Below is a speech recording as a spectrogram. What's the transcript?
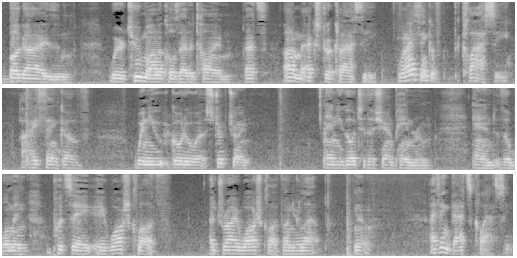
bug eyes and wear two monocles at a time. That's I'm extra classy. When I think of classy, I think of when you go to a strip joint and you go to the champagne room and the woman puts a, a washcloth, a dry washcloth on your lap. You know, I think that's classy.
